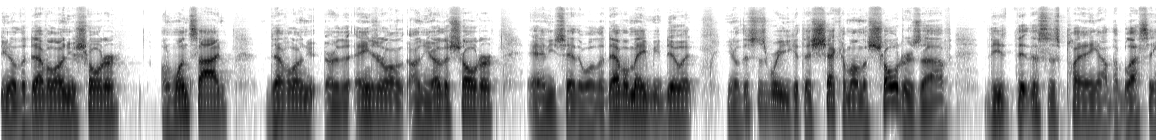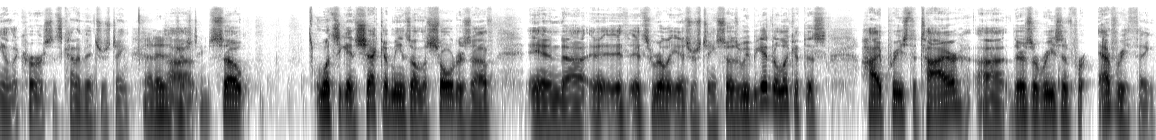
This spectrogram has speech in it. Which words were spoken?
you know, the devil on your shoulder, on one side, devil on you, or the angel on, on your other shoulder, and you say that well the devil made me do it. You know this is where you get the Shechem on the shoulders of. These, this is playing out the blessing and the curse. It's kind of interesting. That is interesting. Uh, so once again, Shechem means on the shoulders of, and uh, it, it's really interesting. So as we begin to look at this high priest attire, uh, there's a reason for everything.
